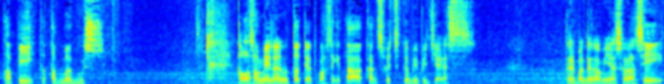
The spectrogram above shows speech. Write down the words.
tapi tetap bagus. Kalau sampai nutut ya pasti kita akan switch ke BPJS daripada nggak punya asuransi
